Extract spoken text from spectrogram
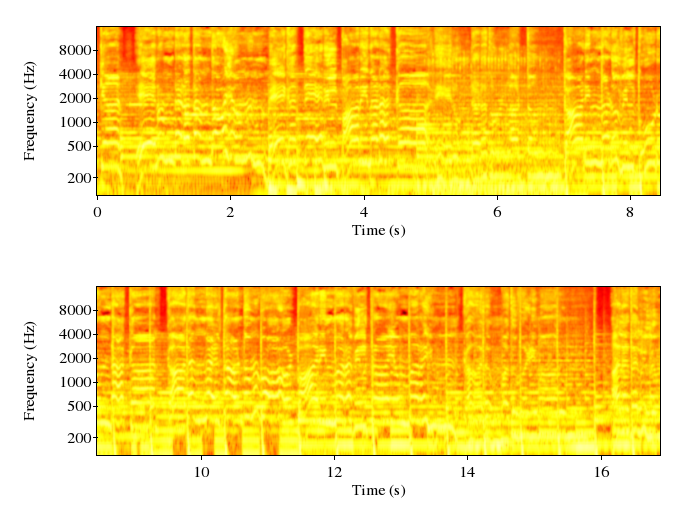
കണ്ടു രസിക്കാൻ ഏനുണ്ടട തന്തോയം മേഘത്തേരിൽ പാറി നടക്കാൻ ഏനുണ്ടട തുള്ളാട്ടം. കാടിൻ നടുവിൽ കൂടുണ്ടാക്കാൻ കാലങ്ങൾ താണ്ടുമ്പോൾ പാരിൻ മറവിൽ പ്രായം മറയും കാലം അത് വഴിമാറും അലതല്ലും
